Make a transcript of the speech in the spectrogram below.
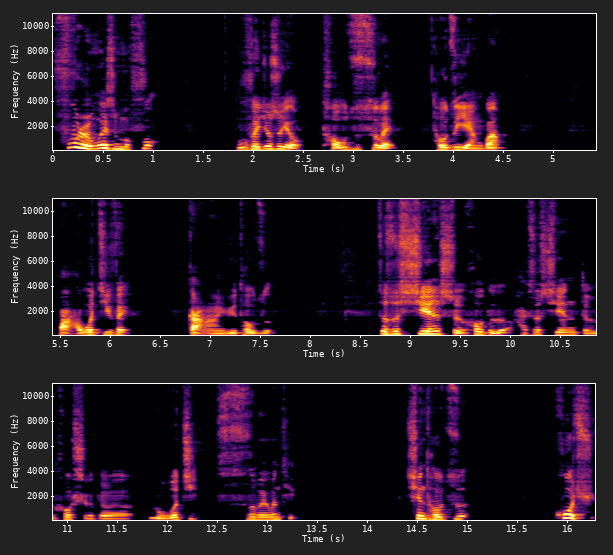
富人为什么富？无非就是有投资思维、投资眼光。把握机会，敢于投资，这是先舍后得还是先得后舍的逻辑思维问题？先投资获取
